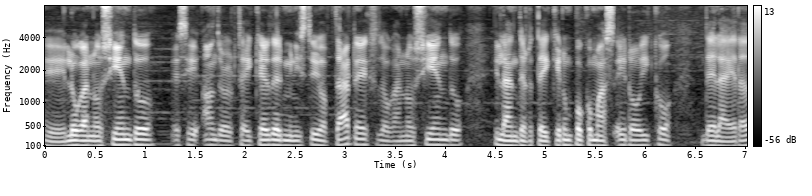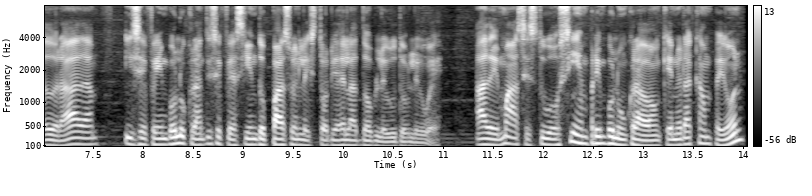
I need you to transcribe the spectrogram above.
Eh, lo ganó siendo ese Undertaker del Ministry of Darkness, lo ganó siendo el Undertaker un poco más heroico de la era dorada y se fue involucrando y se fue haciendo paso en la historia de la WWE. Además estuvo siempre involucrado, aunque no era campeón,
